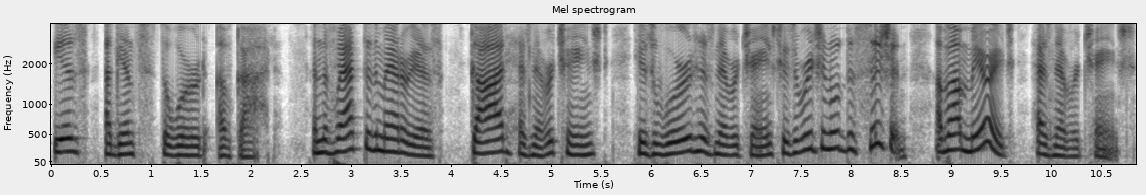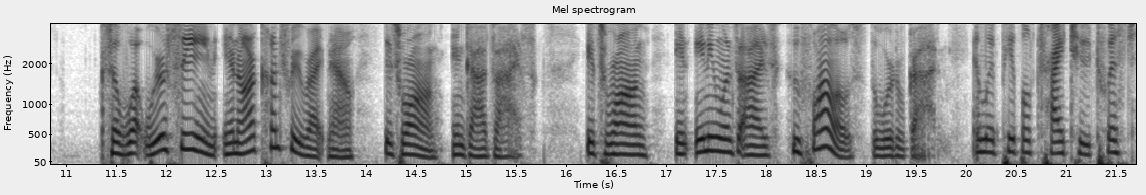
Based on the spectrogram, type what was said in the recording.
is against the word of God. And the fact of the matter is God has never changed. His word has never changed. His original decision about marriage has never changed. So, what we're seeing in our country right now is wrong in God's eyes. It's wrong in anyone's eyes who follows the word of God. And when people try to twist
